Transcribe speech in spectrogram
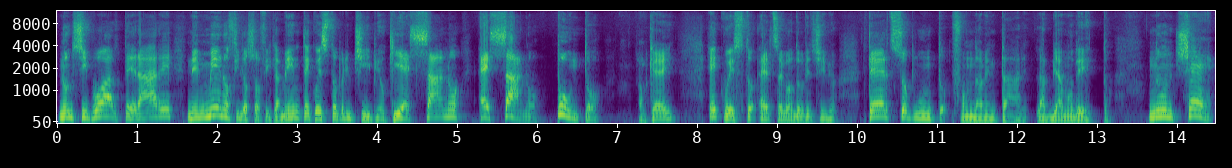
non si può alterare nemmeno filosoficamente questo principio. Chi è sano è sano, punto. Ok? E questo è il secondo principio. Terzo punto fondamentale, l'abbiamo detto, non c'è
